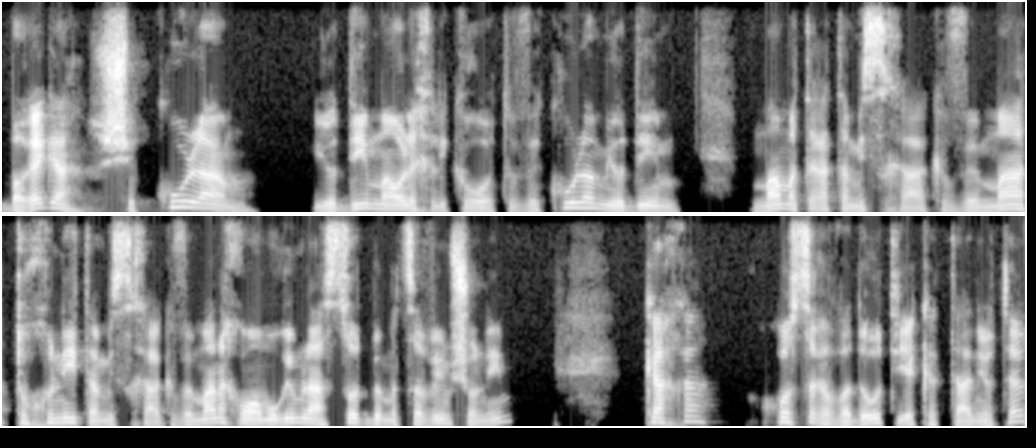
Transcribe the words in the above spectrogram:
ברגע שכולם יודעים מה הולך לקרות וכולם יודעים מה מטרת המשחק ומה תוכנית המשחק ומה אנחנו אמורים לעשות במצבים שונים, ככה חוסר הוודאות יהיה קטן יותר,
